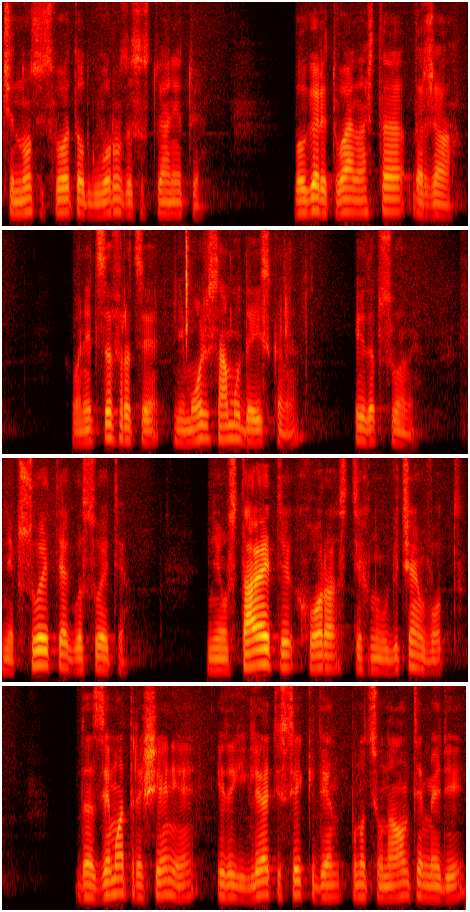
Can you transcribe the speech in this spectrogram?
че носи своята отговорност за състоянието й. Българи, това е нашата държава. Хванете се в ръце. Не може само да искаме и да псуваме. Не псувайте, а гласувайте. Не оставяйте хора с технологичен вод да вземат решение и да ги гледате всеки ден по националните медии,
